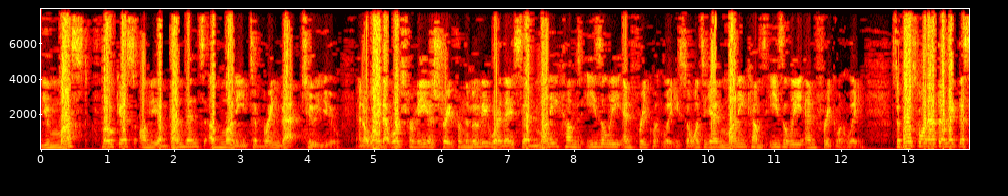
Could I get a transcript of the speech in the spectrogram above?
You must focus on the abundance of money to bring that to you. And a way that works for me is straight from the movie where they said money comes easily and frequently. So once again, money comes easily and frequently. So folks, going out there, make this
